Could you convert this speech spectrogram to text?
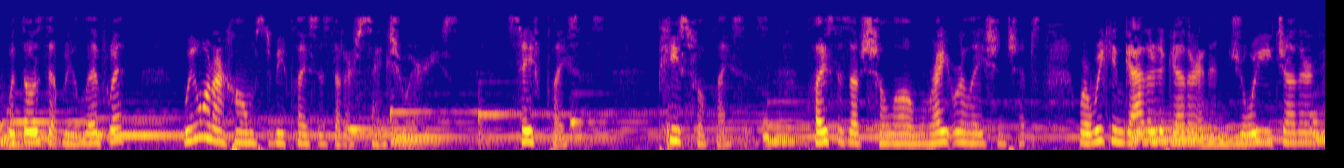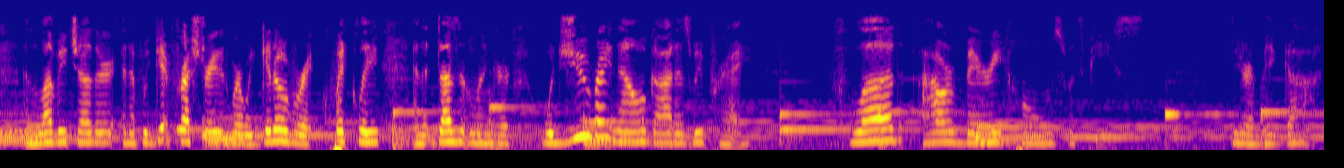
with those that we live with. We want our homes to be places that are sanctuaries, safe places, peaceful places, places of shalom, right relationships, where we can gather together and enjoy each other and love each other. And if we get frustrated, where we get over it quickly and it doesn't linger, would you right now, oh God, as we pray, flood our very homes with peace? You're a big God,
